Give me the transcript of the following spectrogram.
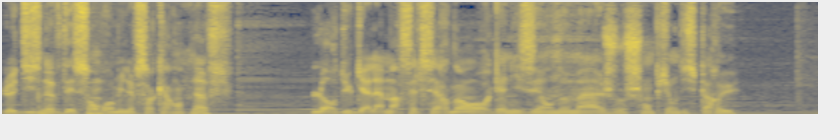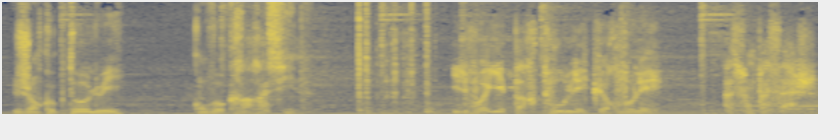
Le 19 décembre 1949, lors du gala Marcel Cerdan organisé en hommage aux champions disparus, Jean Cocteau, lui, convoquera Racine. Il voyait partout les cœurs volés à son passage.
